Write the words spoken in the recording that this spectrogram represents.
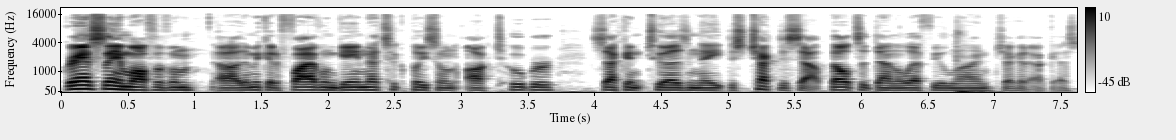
grand slam off of him uh, to make it a 5 1 game. That took place on October 2nd, 2008. Just check this out. Belts it down the left field line. Check it out, guys.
